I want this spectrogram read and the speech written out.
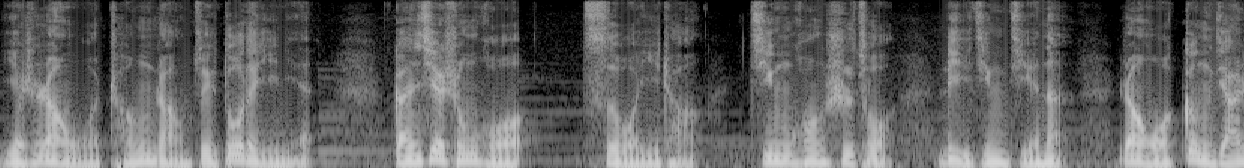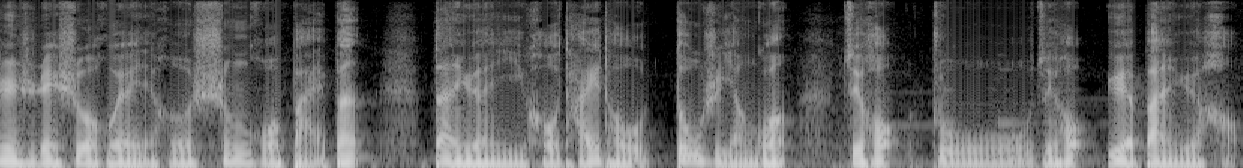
也是让我成长最多的一年。感谢生活赐我一场惊慌失措、历经劫难，让我更加认识这社会和生活百般。但愿以后抬头都是阳光。最后祝最后越办越好。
